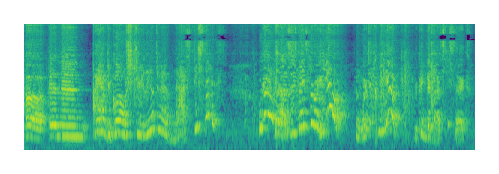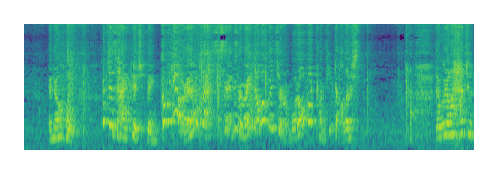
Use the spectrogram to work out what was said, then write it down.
uh, and then I have to go to Australia to have nasty sex. We're gonna have nasty sex right here. Why'd you come here? You can get nasty sex. I know. That's just high-pitched thing. Come here and have nasty sex right now. I'm miserable for $20 that we don't have to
